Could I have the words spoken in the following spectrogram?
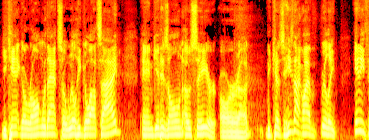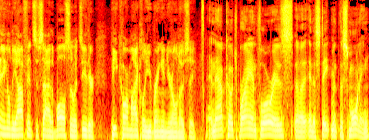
You can't go wrong with that. So will he go outside and get his own OC or or uh, because he's not going to have really anything on the offensive side of the ball. So it's either Pete Carmichael you bring in your own OC. And now Coach Brian Flores, uh, in a statement this morning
